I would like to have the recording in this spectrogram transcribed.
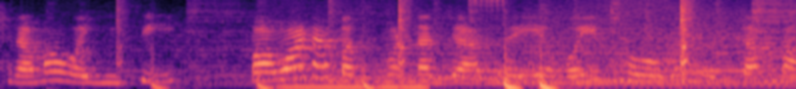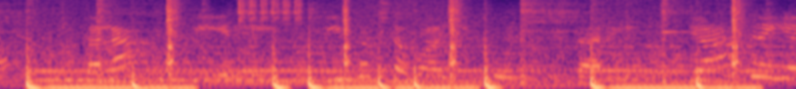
ಶ್ರಮ ವಹಿಸಿ ಪವಾಡ ಬಸವಣ್ಣ ಜಾತ್ರೆಯ ವೈಭವವನ್ನು ತಮ್ಮ ಕಲಾಕೃತಿಯಲ್ಲಿ ಜೀವಂತವಾಗಿ ತೋರಿಸಿದ್ದಾರೆ. ಜಾತ್ರೆಯ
